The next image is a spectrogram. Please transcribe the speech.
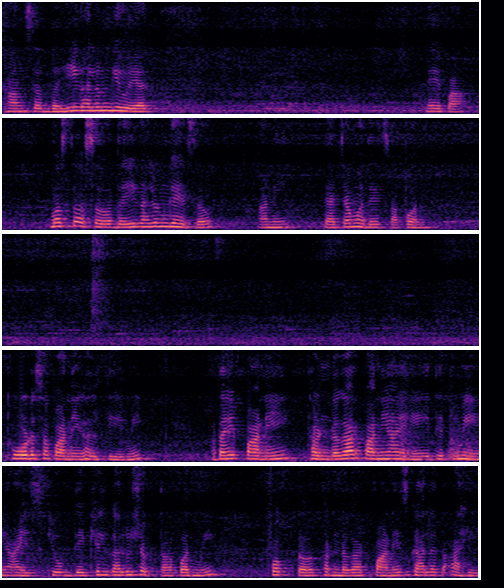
छानसं दही घालून घेऊयात. हे पा मस्त असं दही घालून घ्यायचं आणि त्याच्यामध्येच आपण थोडंसं पाणी घालते मी. आता हे पाणी थंडगार पाणी आहे इथे तुम्ही आईस क्यूब देखील घालू शकता पण मी फक्त थंडगार पाणीच घालत आहे.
